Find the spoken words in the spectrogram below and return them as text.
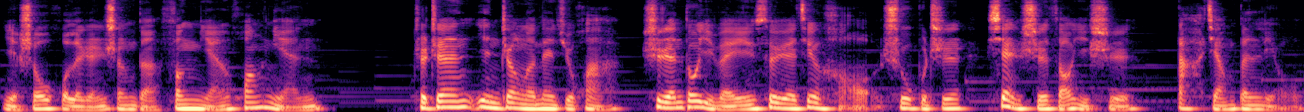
也收获了人生的丰年荒年。这真印证了那句话：世人都以为岁月静好，殊不知现实早已是大江奔流。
